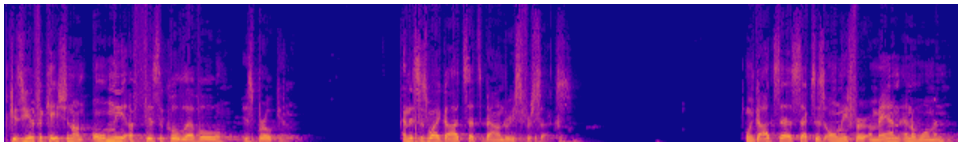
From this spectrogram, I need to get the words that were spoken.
Because unification on only a physical level is broken. And this is why God sets boundaries for sex. When God says sex is only for a man and a woman,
